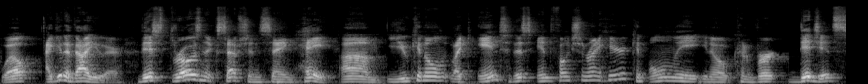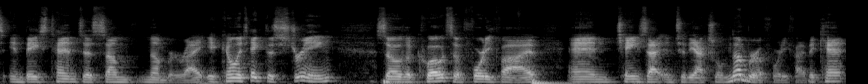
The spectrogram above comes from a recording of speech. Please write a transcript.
Well, I get a value error. This throws an exception saying, hey, um, you can only, like int, this int function right here can only, you know, convert digits in base 10 to some number, right? It can only take the string, so the quotes of 45, and change that into the actual number of 45. It can't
